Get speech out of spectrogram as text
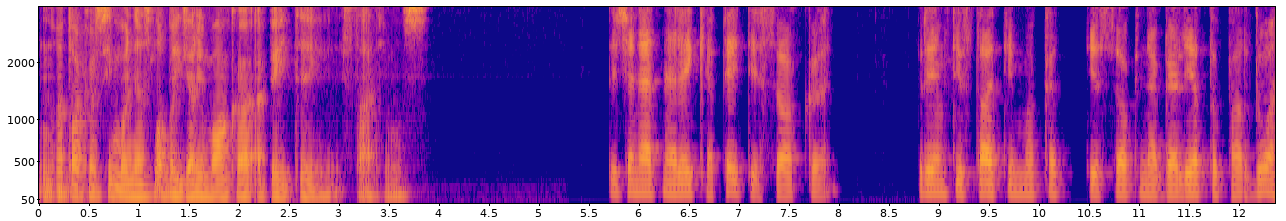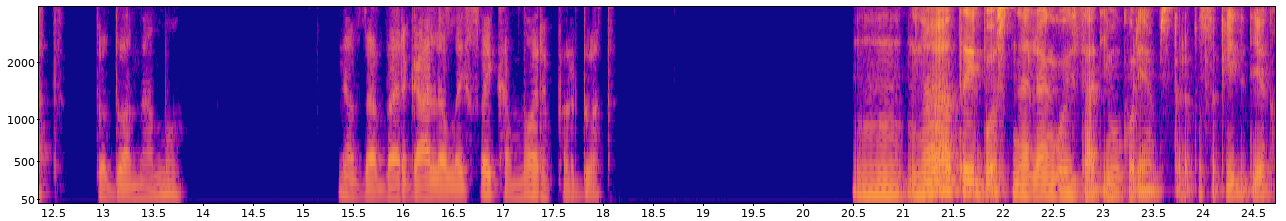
Na, tokios įmonės labai gerai moka apeiti įstatymus. Tai čia net nereikia apeiti, tiesiog priimti įstatymą, kad tiesiog negalėtų parduoti tų duomenų nes dabar gali laisvai kam nori parduot. Mm, na, tai bus nelengva įstatymų kuriems, galiu pasakyti tiek.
